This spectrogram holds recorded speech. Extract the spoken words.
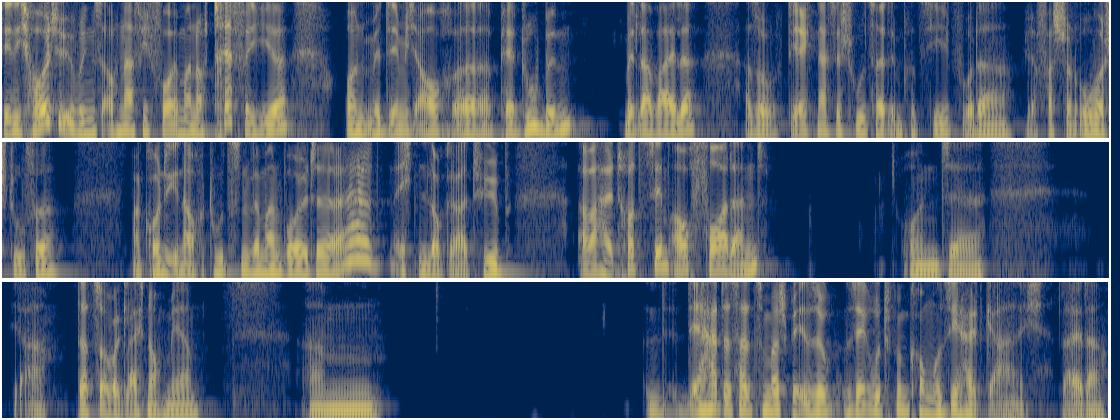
den ich heute übrigens auch nach wie vor immer noch treffe hier und mit dem ich auch äh, per Du bin mittlerweile. Also direkt nach der Schulzeit im Prinzip oder ja fast schon Oberstufe. Man konnte ihn auch duzen, wenn man wollte. Äh, echt ein lockerer Typ. Aber halt trotzdem auch fordernd. Und äh, ja, dazu aber gleich noch mehr. Ähm, der hat es halt zum Beispiel so sehr gut bekommen und sie halt gar nicht, leider.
